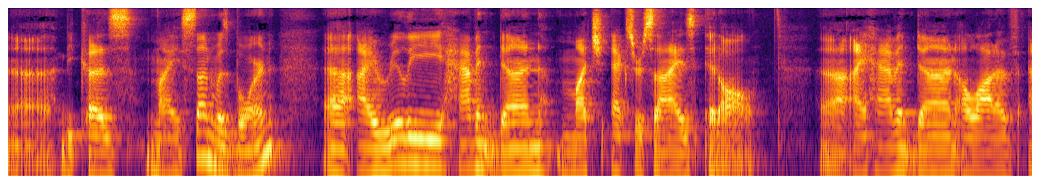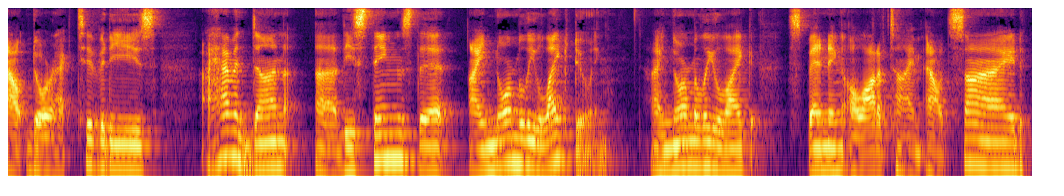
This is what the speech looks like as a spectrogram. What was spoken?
uh, because my son was born, uh, I really haven't done much exercise at all. Uh, I haven't done a lot of outdoor activities. I haven't done uh, these things that I normally like doing. I normally like spending a lot of time outside,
